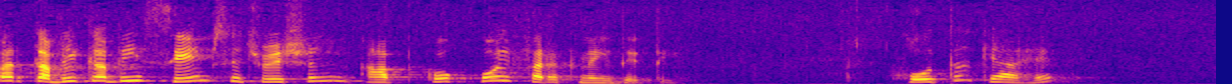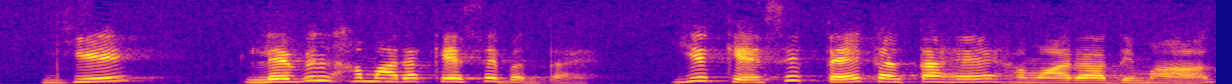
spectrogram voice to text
पर कभी कभी सेम सिचुएशन आपको कोई फ़र्क नहीं देती। होता क्या है? ये लेवल हमारा कैसे बनता है? ये कैसे तय करता है हमारा दिमाग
